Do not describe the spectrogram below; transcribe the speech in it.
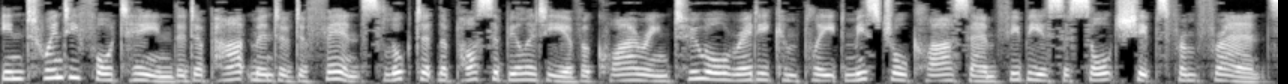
In 2014 the Department of Defense looked at the possibility of acquiring two already complete Mistral-class amphibious assault ships from France.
